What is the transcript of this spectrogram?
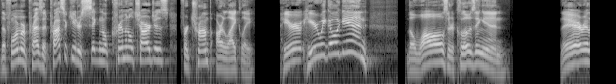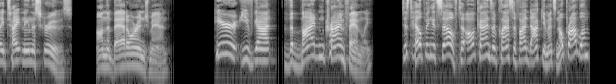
The former president, prosecutors signal criminal charges for Trump are likely. Here, here we go again. The walls are closing in. They're really tightening the screws on the bad orange man. Here you've got the Biden crime family just helping itself to all kinds of classified documents, no problem.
